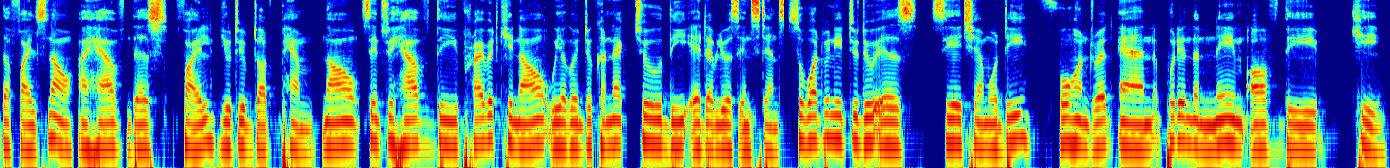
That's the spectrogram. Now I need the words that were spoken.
the files now, I have this file youtube.pem. Now, since we have the private key now, we are going to connect to the AWS instance. So what we need to do is chmod 400 and put in the name of the key.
